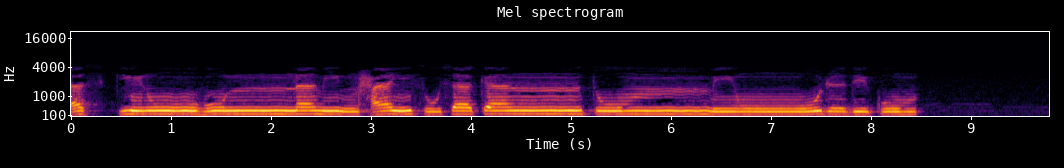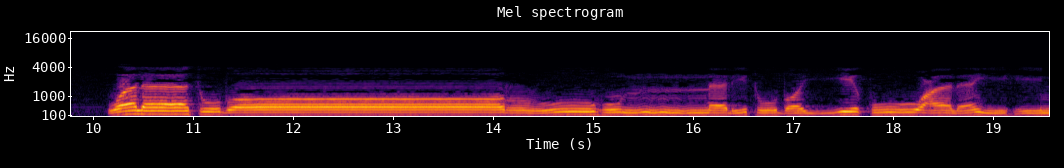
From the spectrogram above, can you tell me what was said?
أسكنوهن من حيث سكنتم من وجدكم ولا تضاروهن لتضيقوا عليهن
